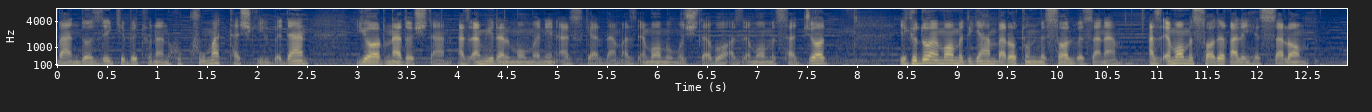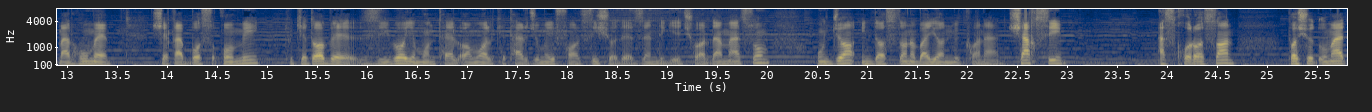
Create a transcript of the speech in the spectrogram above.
به اندازه که بتونن حکومت تشکیل بدن یار نداشتن. از امیر المومنین عرض کردم از امام مجتبا از امام سجاد. یکی دو امام دیگه هم براتون مثال بزنم. از امام صادق علیه السلام مرحوم شیخ عباس قومی تو کتاب زیبای منتهل آمال که ترجمه فارسی شده زندگی چهارده معصوم اونجا این داستان رو بیان می‌کنن. شخصی از خراسان پاشد اومد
